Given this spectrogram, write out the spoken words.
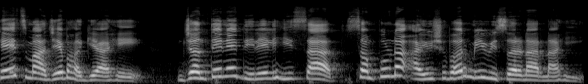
हेच माझे भाग्य आहे. जनतेने दिलेली ही साथ संपूर्ण आयुष्यभर मी विसरणार नाही.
